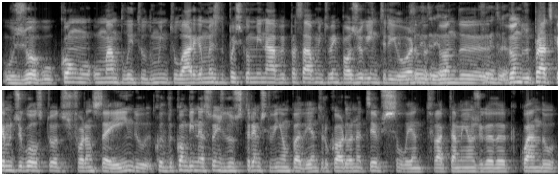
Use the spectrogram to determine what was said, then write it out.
o jogo com uma amplitude muito larga, mas depois combinava e passava muito bem para o jogo interior, jogo interior. De, onde, interior. de onde praticamente os gols todos foram saindo, de combinações dos extremos que vinham para dentro. O Corona teve excelente, de facto também é um jogador que quando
